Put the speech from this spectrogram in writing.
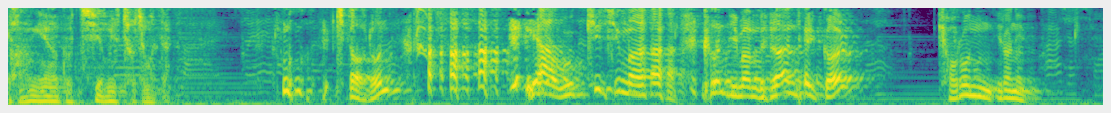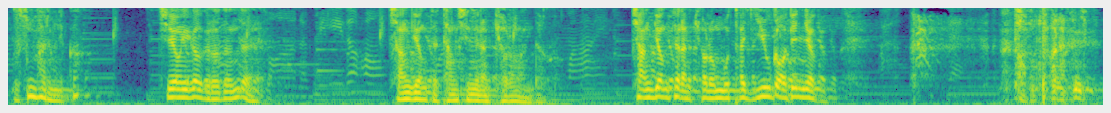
방해하고 지영을 조정하다. 뭐, 결혼? 야, 웃기지 마. 그건 네 맘대로 안 될 걸? 결혼이라니 무슨 말입니까? 지영이가 그러던데 장경태 당신이랑 결혼한다고 장경태랑 결혼 못할 이유가 어딨냐고 뻔뻔한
